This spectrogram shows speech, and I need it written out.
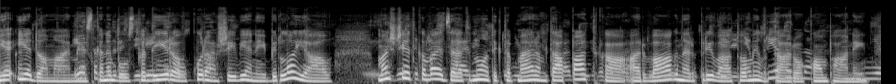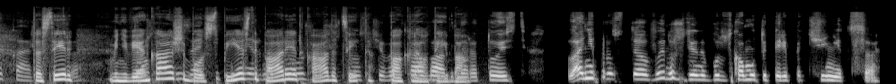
Ja iedomājamies, ka nebūs Kadīrova, kuram šī vienība ir lojāla, man šķiet, ka vajadzētu notikt apmēram tāpat kā ar Vāgneru privāto militāro kompāniju. Tas ir Viņi vienkārši būs spiesti pāriet kāda cita pakļautībā Они просто вынуждены будут кому-то переподчиниться.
